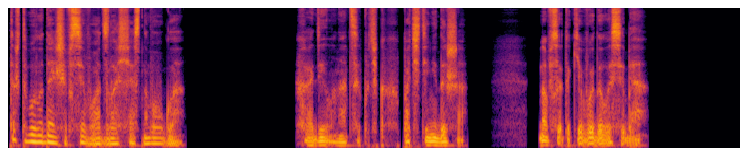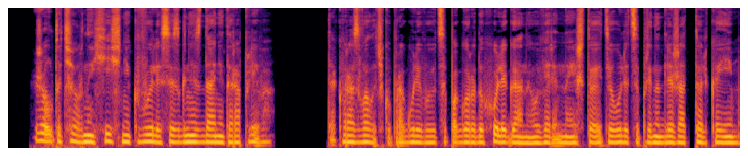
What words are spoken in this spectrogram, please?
То, что было дальше всего от злосчастного угла. Ходила на цыпочках, почти не дыша, но все таки выдала себя. Желто черный хищник вылез из гнезда неторопливо. Так в развалочку прогуливаются по городу хулиганы, уверенные, что эти улицы принадлежат только им.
